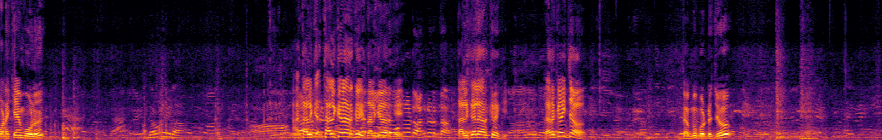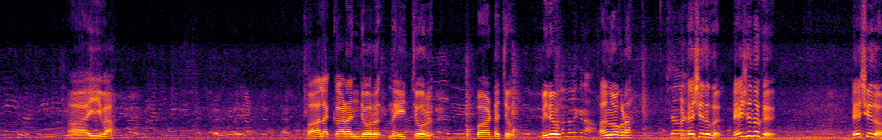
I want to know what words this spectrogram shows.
ഉടയ്ക്കാൻ പോണ്. തൽക്കാലം ഇറക്കി തൽക്കാലം ഇറക്കി. തൽക്കാലം ഇറക്കി വെക്കി. ഇറക്കി വെച്ചോ? ദമ്മ് പൊട്ടിച്ചു. ആ ഈ വാ പാലക്കാടൻ ചോറ് നെയ്ച്ചോറ് ഉപ്പാട്ടച്ചു വിനു അത് നോക്കടാ. ടേസ്റ്റ് നോക്ക് ടേസ്റ്റ് നോക്ക്. ടേസ്റ്റ് ചെയ്തോ?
